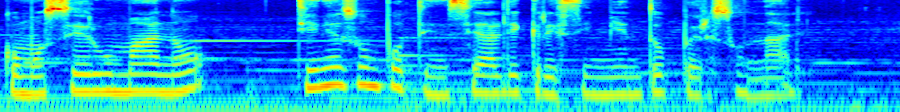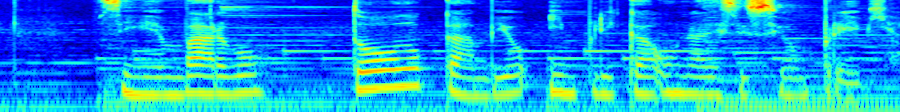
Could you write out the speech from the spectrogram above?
Como ser humano, tienes un potencial de crecimiento personal. Sin embargo, todo cambio implica una decisión previa.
